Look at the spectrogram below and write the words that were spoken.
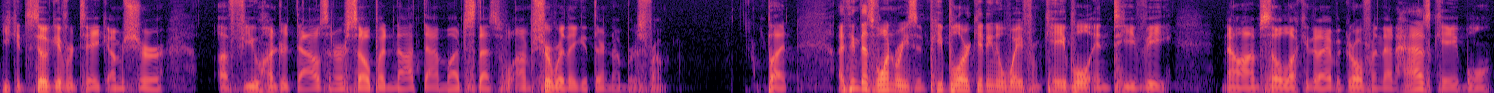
You can still give or take, I'm sure, a few hundred thousand or so, but not that much. That's I'm sure where they get their numbers from. But I think that's one reason people are getting away from cable and TV. Now, I'm so lucky that I have a girlfriend that has cable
